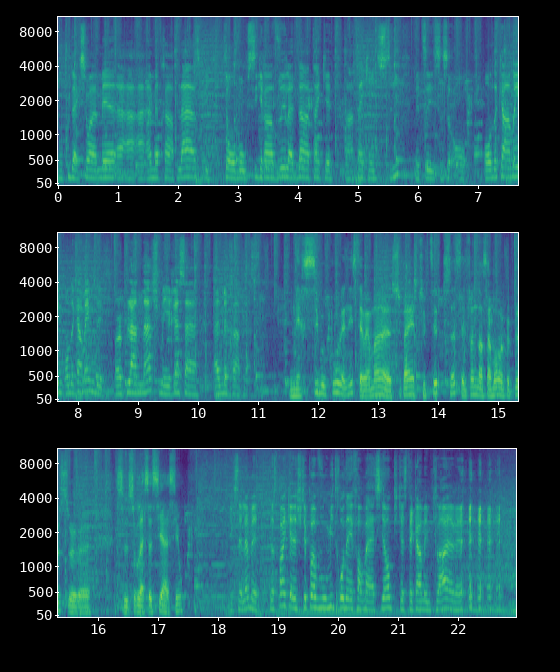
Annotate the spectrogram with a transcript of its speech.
beaucoup d'actions à, à, à, mettre en place. Puis on va aussi grandir là-dedans en tant que en tant qu'industrie. Mais tu sais, c'est ça. On, a quand même, on a quand même un plan de match, mais il reste à, le mettre en place. Merci beaucoup, René. C'était vraiment euh, super instructif, tout ça. C'est le fun d'en savoir un peu plus sur, euh, sur, l'association. Excellent, mais j'espère que je t'ai pas vomi trop d'informations puis que c'était quand même clair.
